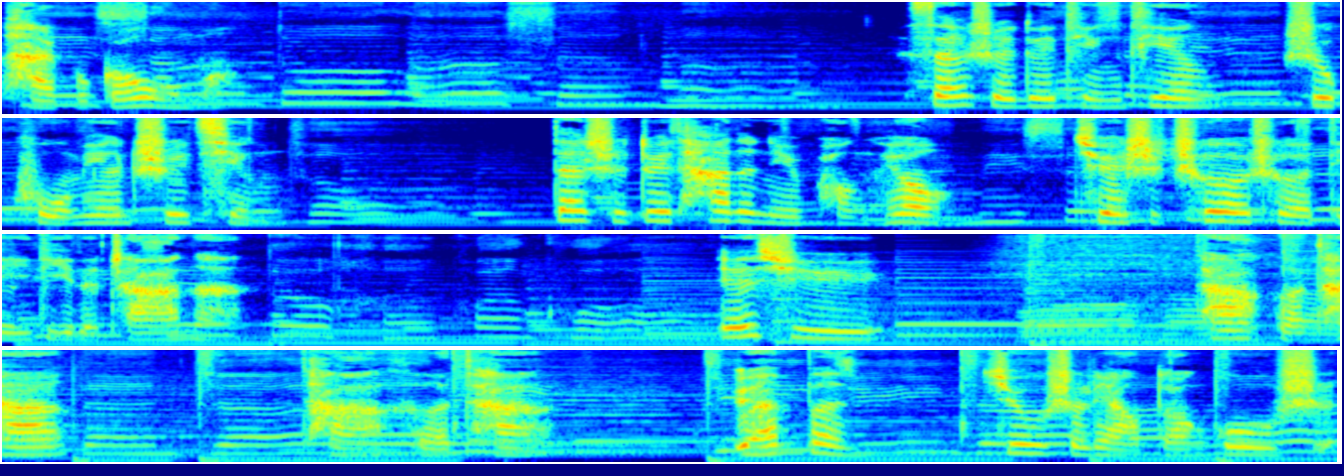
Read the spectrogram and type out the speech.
还不够吗？”三水对婷婷是苦命痴情，但是对他的女朋友。却是彻彻底底的渣男。也许，他和他，他和他，原本就是两段故事。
